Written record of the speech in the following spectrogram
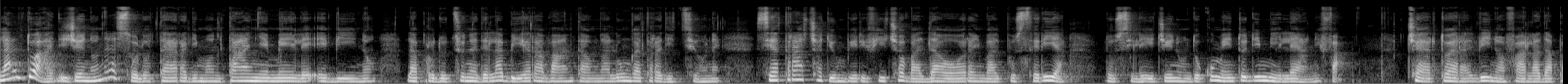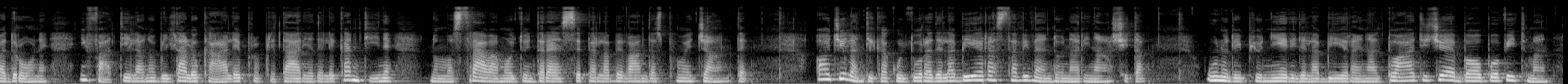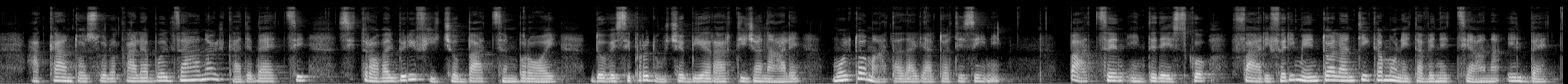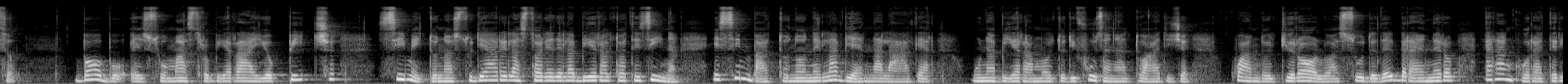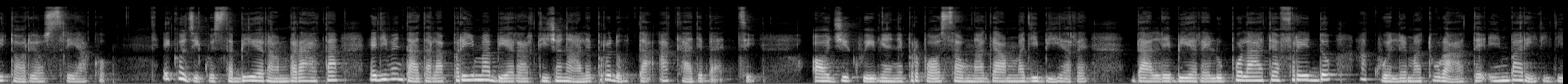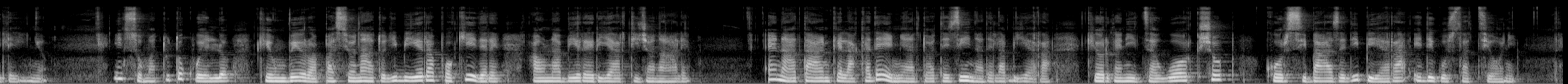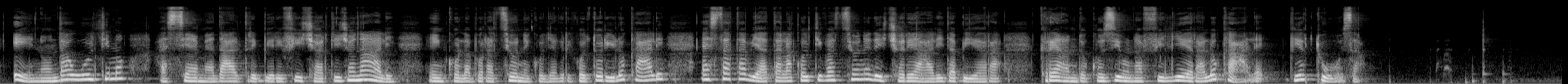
L'Alto Adige non è solo terra di montagne, mele e vino, la produzione della birra vanta una lunga tradizione. Si ha traccia di un birrificio a Val d'Aora in Valpusteria, lo si legge in un documento di mille anni fa. Certo era il vino a farla da padrone, infatti la nobiltà locale, proprietaria delle cantine, non mostrava molto interesse per la bevanda spumeggiante. Oggi l'antica cultura della birra sta vivendo una rinascita. Uno dei pionieri della birra in Alto Adige è Bobo Wittmann. Accanto al suo locale a Bolzano, il Cadebezzi, si trova il birrificio Batzenbräu, dove si produce birra artigianale, molto amata dagli altoatesini. Batzen in tedesco fa riferimento all'antica moneta veneziana, il bezzo. Bobo e il suo mastro birraio Pitch si mettono a studiare la storia della birra altoatesina e si imbattono nella Vienna Lager, una birra molto diffusa in Alto Adige, quando il Tirolo a sud del Brennero era ancora territorio austriaco. E così questa birra ambrata è diventata la prima birra artigianale prodotta a Cadebezzi. Oggi qui viene proposta una gamma di birre, dalle birre lupolate a freddo a quelle maturate in barili di legno. Insomma, tutto quello che un vero appassionato di birra può chiedere a una birreria artigianale. È nata anche l'Accademia Altoatesina della Birra, che organizza workshop, corsi base di birra e degustazioni. E non da ultimo, assieme ad altri birrifici artigianali e in collaborazione con gli agricoltori locali, è stata avviata la coltivazione dei cereali da birra, creando così una filiera locale virtuosa.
